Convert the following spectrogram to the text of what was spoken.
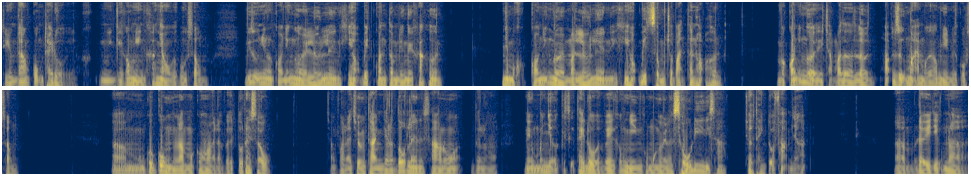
thì chúng ta cũng thay đổi những cái góc nhìn khác nhau về cuộc sống. Ví dụ như là có những người lớn lên khi họ biết quan tâm đến người khác hơn nhưng mà có những người mà lớn lên ấy, khi họ biết sống cho bản thân họ hơn. Và có những người thì chẳng bao giờ lớn họ giữ mãi một cái góc nhìn về cuộc sống. À, cuối cùng là một câu hỏi là về tốt hay xấu? Chẳng phải là trưởng thành thì là tốt lên sao đúng không ạ? Tức là nếu mà nhỡ cái sự thay đổi về góc nhìn của một người là xấu đi thì sao? Trở thành tội phạm chẳng hạn. À, đây thì cũng là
